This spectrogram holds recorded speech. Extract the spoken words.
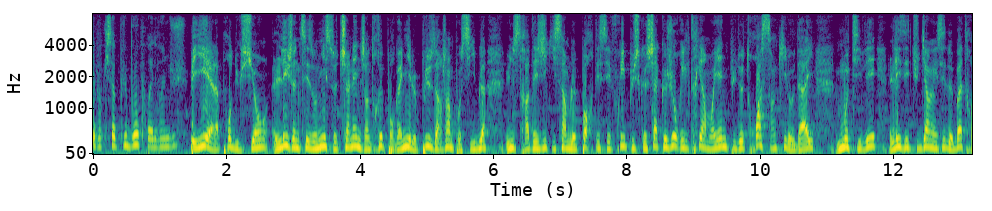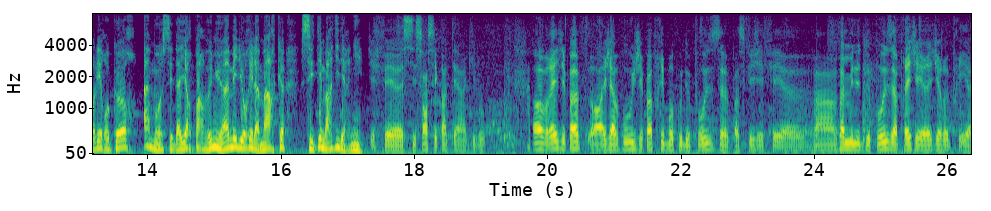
et pour qu'il soit plus beau pour être vendu. Payés à la production, les jeunes saisonniers se challengent entre eux pour gagner le plus d'argent possible. Une stratégie qui semble porter ses fruits puisque chaque jour ils trient en moyenne plus de 300 kilos d'ail. Motivés, les étudiants essaient de battre les records. Amos est d'ailleurs parvenu à améliorer la marque. C'était mardi dernier. J'ai fait euh, 651 kilos. En vrai, j'ai pas, oh, j'avoue, j'ai pas pris beaucoup de pauses euh, parce que j'ai fait euh, 20, 20 minutes de pause. Après, j'ai repris. euh.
